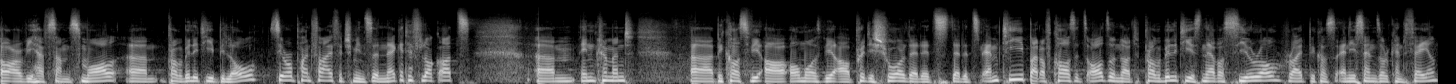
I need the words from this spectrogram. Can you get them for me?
or we have some small um, probability below 0.5, which means a negative log odds um, increment. Uh, because we are almost we are pretty sure that it's that it's empty but of course it's also not probability is never zero right because any sensor can fail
